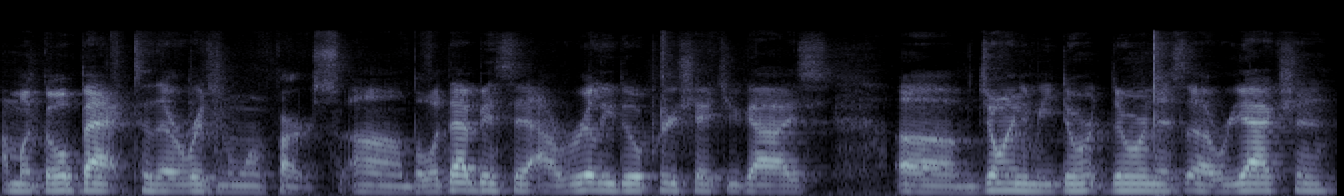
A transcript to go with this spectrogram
I'm gonna go back to the original one first. Um, but with that being said, I really do appreciate you guys um, joining me during during this uh, reaction,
